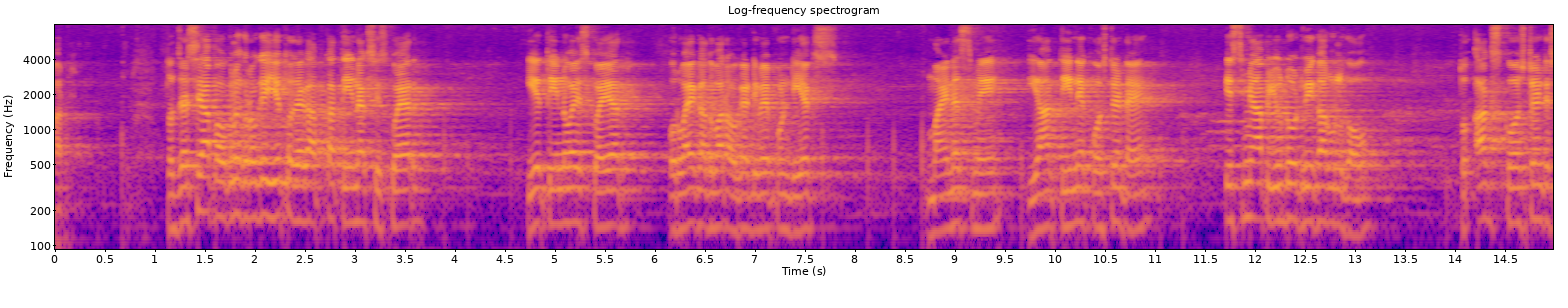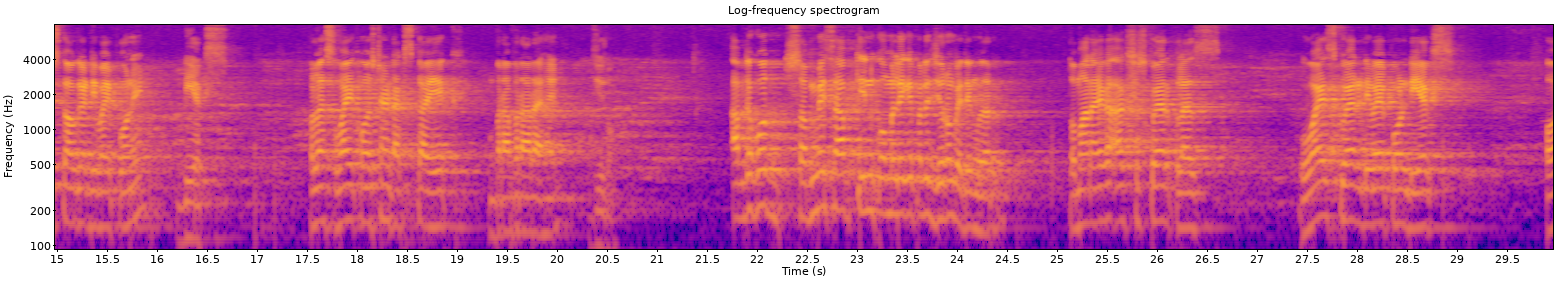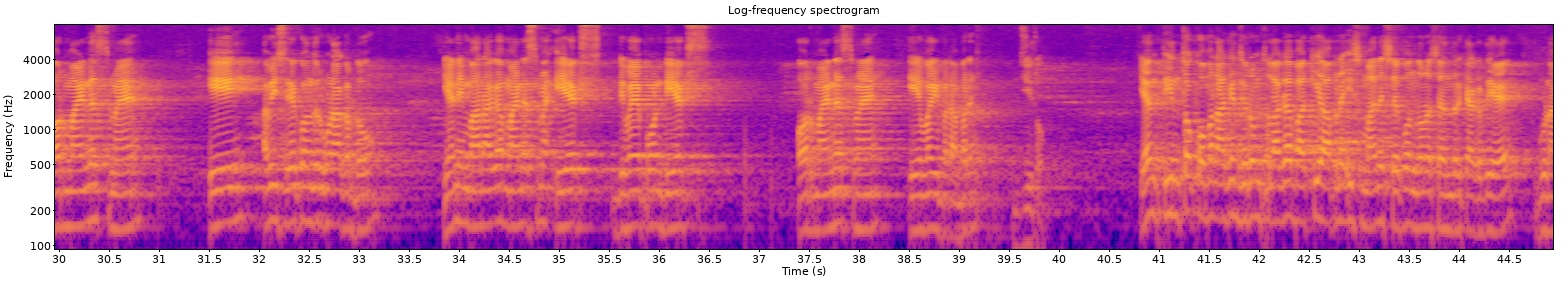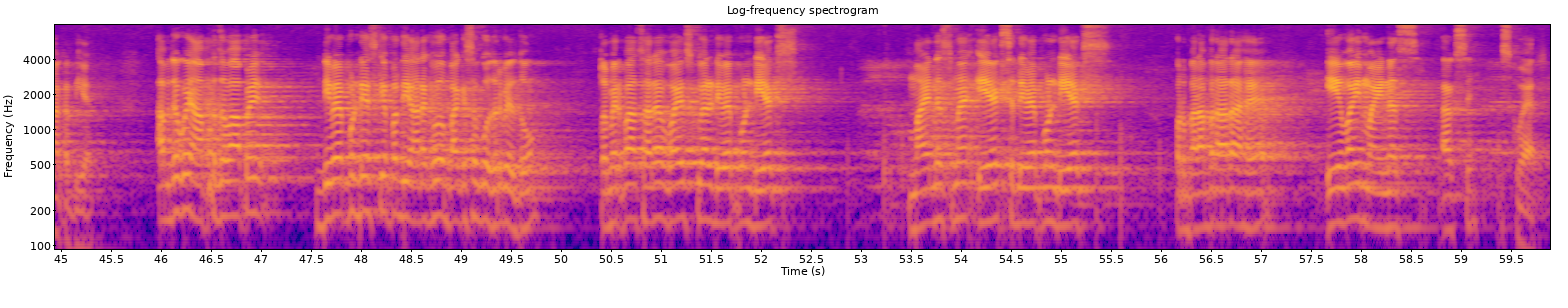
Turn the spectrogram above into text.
पर। तो जैसे आप अवकलन करोगे, ये तो जाएगा आपका तीन एक्स स्क्वायर ये तीन वाई स्क्वायर और वाई का दोबारा हो गया d y point d x minus में यहाँ तीन एक कॉन्स्टेंट है, इसमें आप यू डॉट वी का रूल लगाओ। तो अक्स कॉन्स्टेंट इसका हो गया d y upon d x plus y constant x का एक बराबर आ रहा है ज़ीरो अब देखो, सब में से आप तीन कॉमन लेके पहले ज़ीरो में देंगे उधर। तो मान आएगा x square plus y square d y point d x और माइनस में ए अभी इस ए को अंदर गुणा कर दो। यानी मान आएगा माइनस में a x d y point d x और माइनस में ए वाई बराबर ज़ीरो यानी तीन तो कॉमन आगे ज़ीरो में चला गया, बाकी आपने इस माइनस ए को दोनों से अंदर क्या कर दिया है? गुणा कर दिया है। अब देखो यहाँ पर जब आप डिवाई पॉइंट डी एक्स के ऊपर ध्यान रखो, बाकी सबको उधर भेज दो। तो मेरे पास आ रहा है y square d y point d x minus में a x d y point d x और बराबर आ रहा है a y minus x square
